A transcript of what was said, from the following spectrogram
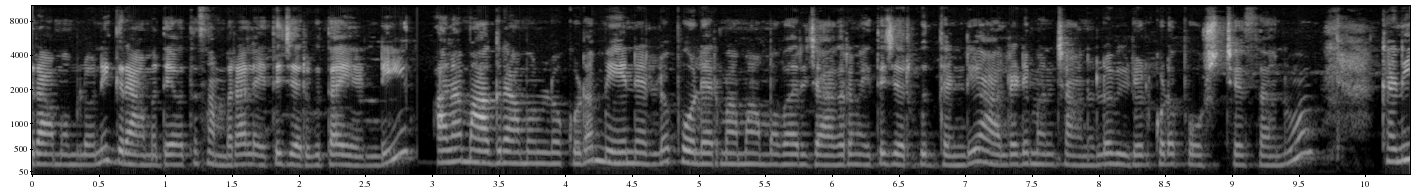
గ్రామంలోని గ్రామదేవత సంబరాలు అయితే జరుగుతాయండి. అలా మా గ్రామంలో కూడా మే నెలలో పోలేరమామ అమ్మవారి జాగరం అయితే జరుగుద్దండి. ఆల్రెడీ మన ఛానల్‌లో వీడియోలు కూడా పోస్ట్ చేశాను. కానీ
